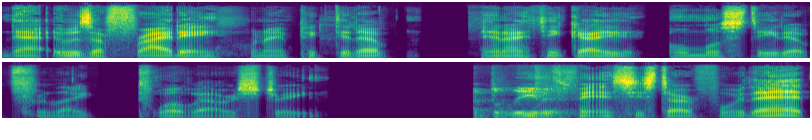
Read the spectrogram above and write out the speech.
that it was a Friday when I picked it up and I think I almost stayed up for like 12 hours straight I believe with it. Phantasy Star 4. That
